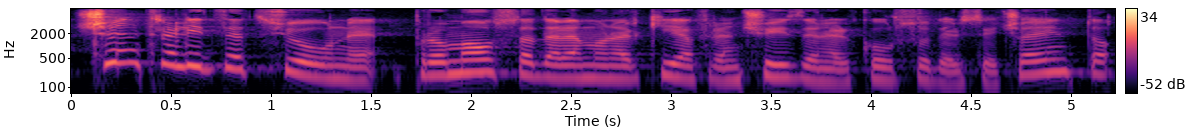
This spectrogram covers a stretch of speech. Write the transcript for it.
centralizzazione promossa dalla monarchia francese nel corso del Seicento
